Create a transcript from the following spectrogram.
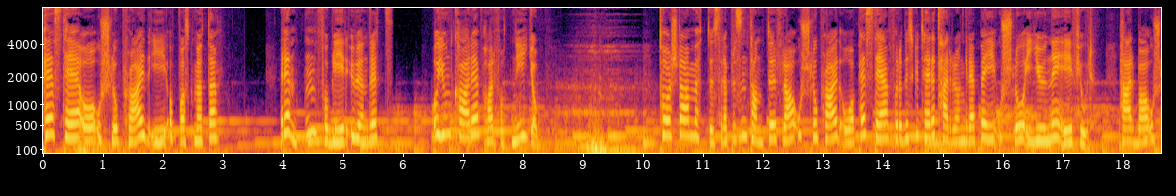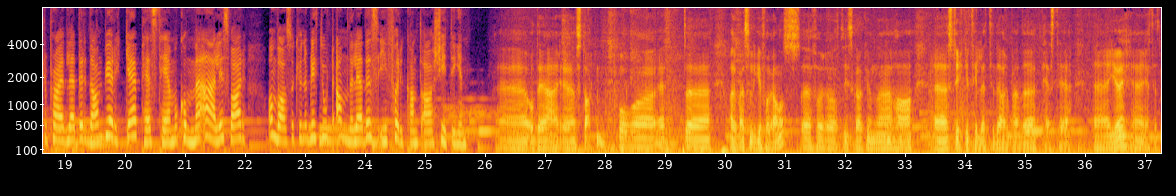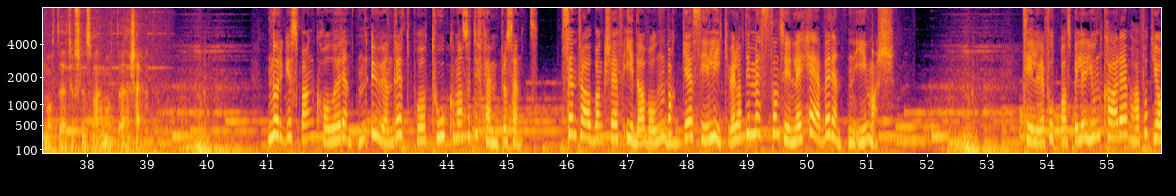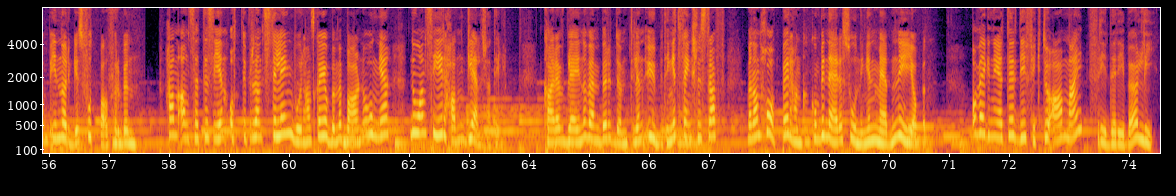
PST og Oslo Pride i oppvaskmøte. Renten forblir uendret. Og Jon Carew har fått ny jobb. Torsdag møttes representanter fra Oslo Pride og PST for å diskutere terrorangrepet i Oslo i juni i fjor. Her ba Oslo Pride-leder Dan Bjørke PST om å komme med ærlige svar om hva som kunne blitt gjort annerledes i forkant av skytingen. Eh, og det er eh, starten på et eh, arbeid som ligger foran oss, for at vi skal kunne ha styrket tillit til det arbeidet PST gjør, rettet mot trusselen som er mot skeive. Norges Bank holder renten uendret på 2,75% Sentralbanksjef Ida Wolden Bakke sier likevel at de mest sannsynlig hever renten i mars. Tidligere fotballspiller Jon Carew har fått jobb i Norges Fotballforbund. Han ansettes i en 80 %-stilling hvor han skal jobbe med barn og unge, noe han sier han gleder seg til. Carew ble i november dømt til en ubetinget fengselsstraff, men han håper han kan kombinere soningen med den nye jobben. Og VG-nyheter de fikk du av meg, Fride Ribø Lie.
